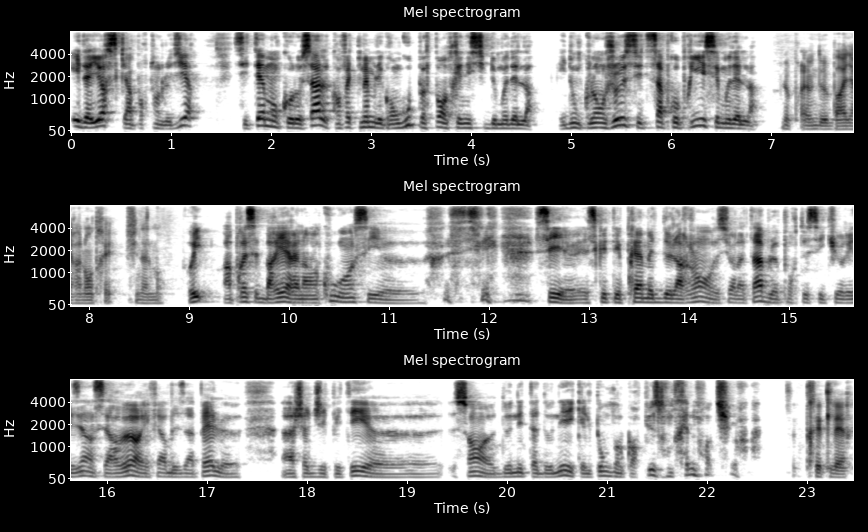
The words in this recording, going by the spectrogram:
Et d'ailleurs, ce qui est important de le dire, c'est tellement colossal qu'en fait, même les grands groupes ne peuvent pas entraîner ce type de modèle-là. Et donc, l'enjeu, c'est de s'approprier ces modèles-là. Le problème de barrière à l'entrée, finalement. Oui, après cette barrière, elle a un coût. Hein, c'est euh, c'est euh, est-ce que tu es prêt à mettre de l'argent euh, sur la table pour te sécuriser un serveur et faire des appels à ChatGPT sans donner ta donnée et qu'elle tombe dans le corpus d'entraînement, tu vois? C'est très clair.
